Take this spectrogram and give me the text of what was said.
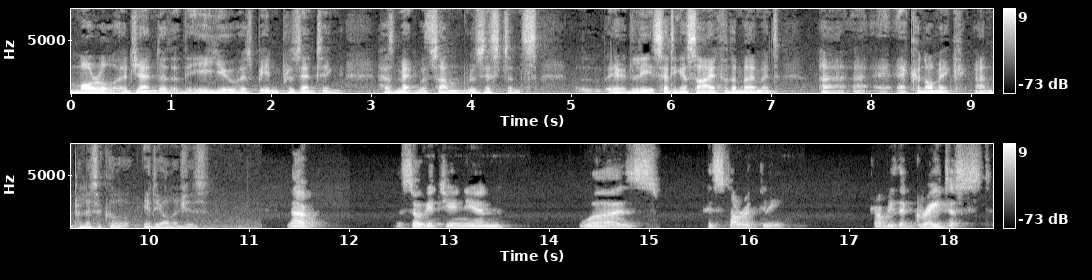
moral agenda that the EU has been presenting has met with some resistance, setting aside for the moment uh, economic and political ideologies? No. The Soviet Union was historically probably the greatest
